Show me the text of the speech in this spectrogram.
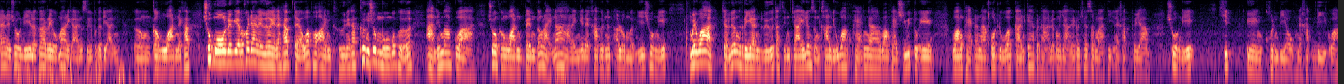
นะในช่วงนี้แล้วก็เร็วมากในการอ่านหนังสือปกติอ่านกลางวันนะครับชั่วโมงเรียนไม่ค่อยได้อะไรเลยนะครับ แต่ว่าพออ่านกลางคืนนะครับ ครึ่งชั่วโมงก็เผลออ่านได้มากกว่าช่วงกลางวันเป็นตั้งหลายหน้าอะไรเงี้ยนะครับเพราะนั้นอารมณ์แบบนี้ช่วงนี้ไม่ว่าจะเรื่องเรียนหรือตัดสินใจเรื่องสำคัญ หรือวางแผนงาน วางแผนชีวิตตัวเอง วางแผนอนาคต หรือว่าการแก้ปัญหาอะไรบางอย่างให้ต้องใช้สมาธินะครับพยายามช่วงนี้ คิดเองคนเดียวนะครับดีกว่า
